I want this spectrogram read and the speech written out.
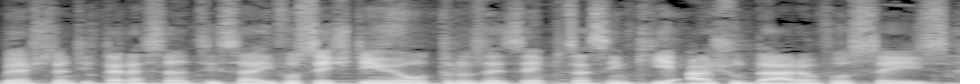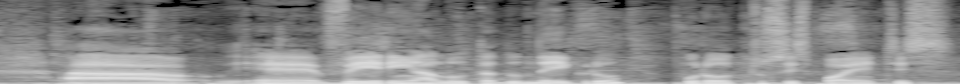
bastante interessante isso aí. Vocês têm outros exemplos assim que ajudaram vocês a é, verem a luta do negro por outros expoentes?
